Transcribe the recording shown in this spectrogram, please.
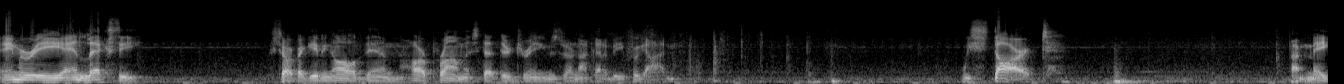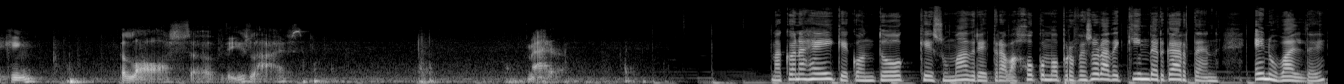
Amory, and Lexi. We start by giving all of them our promise that their dreams are not going to be forgotten. We start by making the loss of these lives matter. McConaughey, que contó que su madre trabajó como profesora de kindergarten en Ubalde,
